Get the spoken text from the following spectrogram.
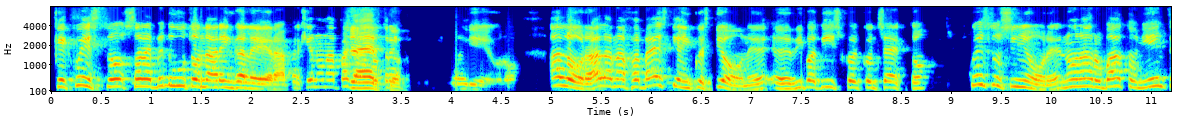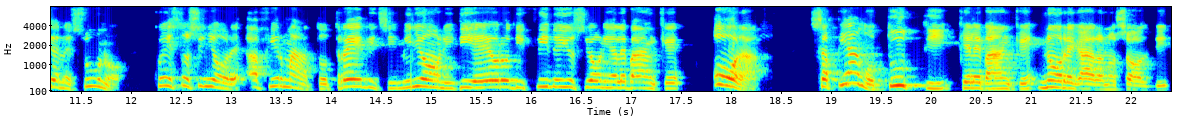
che questo sarebbe dovuto andare in galera perché non ha pagato certo. 30 milioni di euro. Allora, l'analfabestia in questione, eh, ribadisco il concetto, questo signore non ha rubato niente a nessuno. Questo signore ha firmato 13 milioni di euro di fideiussioni alle banche Ora, sappiamo tutti che le banche non regalano soldi,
